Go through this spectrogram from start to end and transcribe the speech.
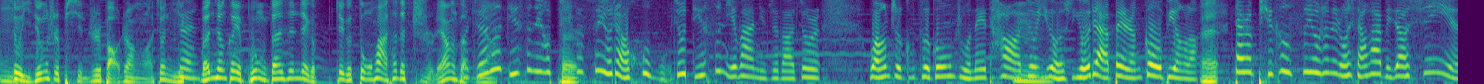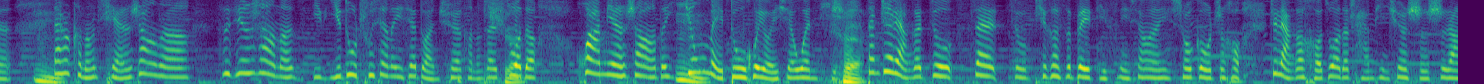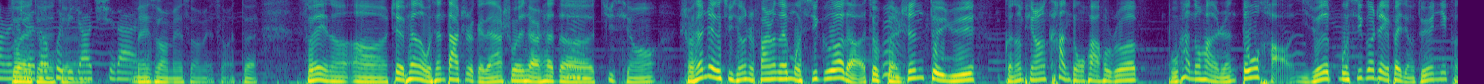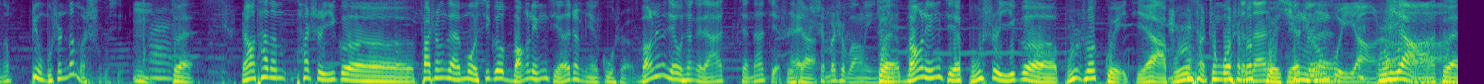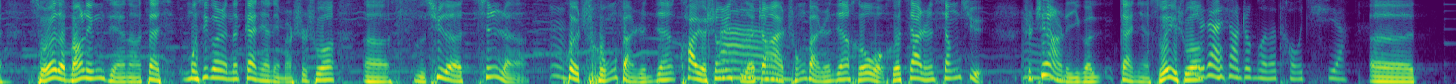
就已经是品质保证了。就你对完全可以不用担心这个这个动画它的质量怎么样。我觉得迪士尼和皮克斯有点互补，就迪士尼吧，你知道，就是王子公主那套，嗯就有有点被人诟病了。哎，但是皮克斯又是那种想法比较新颖，嗯，但是可能钱上呢、资金上呢一一度出现了一些短缺，可能在是做的画面上的精美度会有一些问题。是但这两个就在就皮克斯被迪士尼相当于收购之后，这两个合作的产品确实是让人觉得会比较期待的。没错，没错，没错，对。所以呢，呃，这个片子我先大致给大家说一下它的剧情。首先，这个剧情是发生在墨西哥的，就本身对于可能平常看动画或者说不看动画的人都好，你觉得墨西哥这个背景对于你可能并不是那么熟悉。嗯哎，对，然后它的它是一个发生在墨西哥亡灵节的这么一个故事。亡灵节，我先给大家简单解释一下。哎，什么是亡灵节？对，，亡灵节不是一个，不是说鬼节啊，不是像中国什么鬼节不一样，不一样啊。对，所谓的亡灵节呢，在墨西哥人的概念里面是说，呃，死去的亲人嗯会重返人间，跨越生与死的障碍，啊重返人间和我和家人相聚，是这样的一个概念。所以说有说，点像中国的头七啊。呃，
